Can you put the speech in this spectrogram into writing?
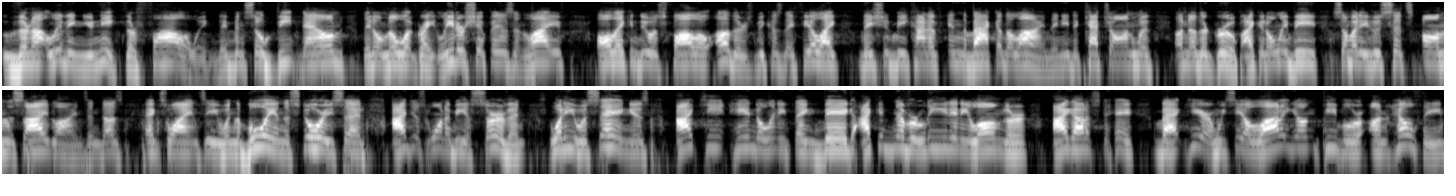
they're not living unique, they're following. They've been so beat down, they don't know what great leadership is in life all they can do is follow others because they feel like they should be kind of in the back of the line. They need to catch on with another group. I could only be somebody who sits on the sidelines and does X, Y, and Z. When the boy in the story said, I just want to be a servant, what he was saying is, I can't handle anything big. I could never lead any longer. I got to stay back here. And we see a lot of young people who are unhealthy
